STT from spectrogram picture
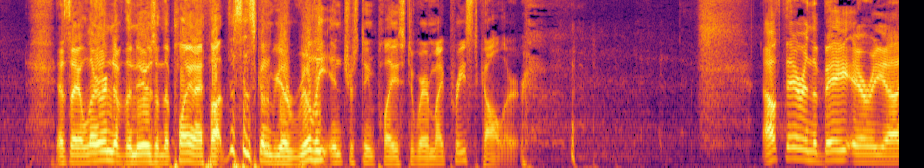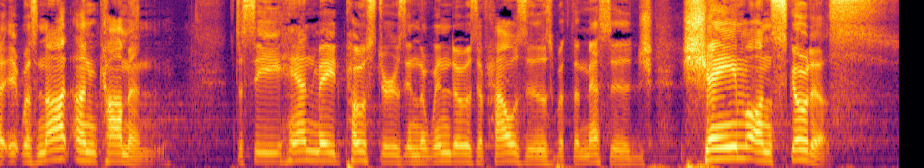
As I learned of the news on the plane, I thought, this is going to be a really interesting place to wear my priest collar. Out there in the Bay Area, it was not uncommon to see handmade posters in the windows of houses with the message, Shame on SCOTUS.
